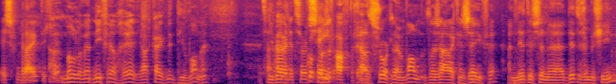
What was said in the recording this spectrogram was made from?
is gebruikt? Dat je, Ja, molen werd niet veel gereden. Ja, kijk, die- die wan, hè. het zijn, die dit soort zeefachtige. Ja, een soort een wan. Dat is eigenlijk een zeef, hè. En dit is een, eh, dit is een machine.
